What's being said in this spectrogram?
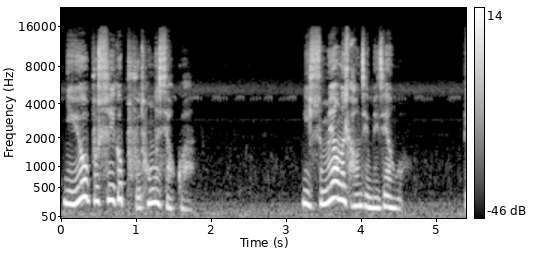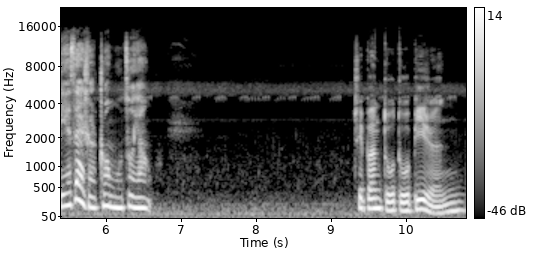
你又不是一个普通的小官，你什么样的场景没见过？别在这儿装模作样了。这般咄咄逼人，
